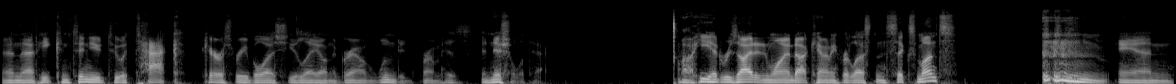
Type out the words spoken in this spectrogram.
and that he continued to attack Karis Ribble as she lay on the ground, wounded from his initial attack. Uh, he had resided in Wyandot County for less than six months, and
